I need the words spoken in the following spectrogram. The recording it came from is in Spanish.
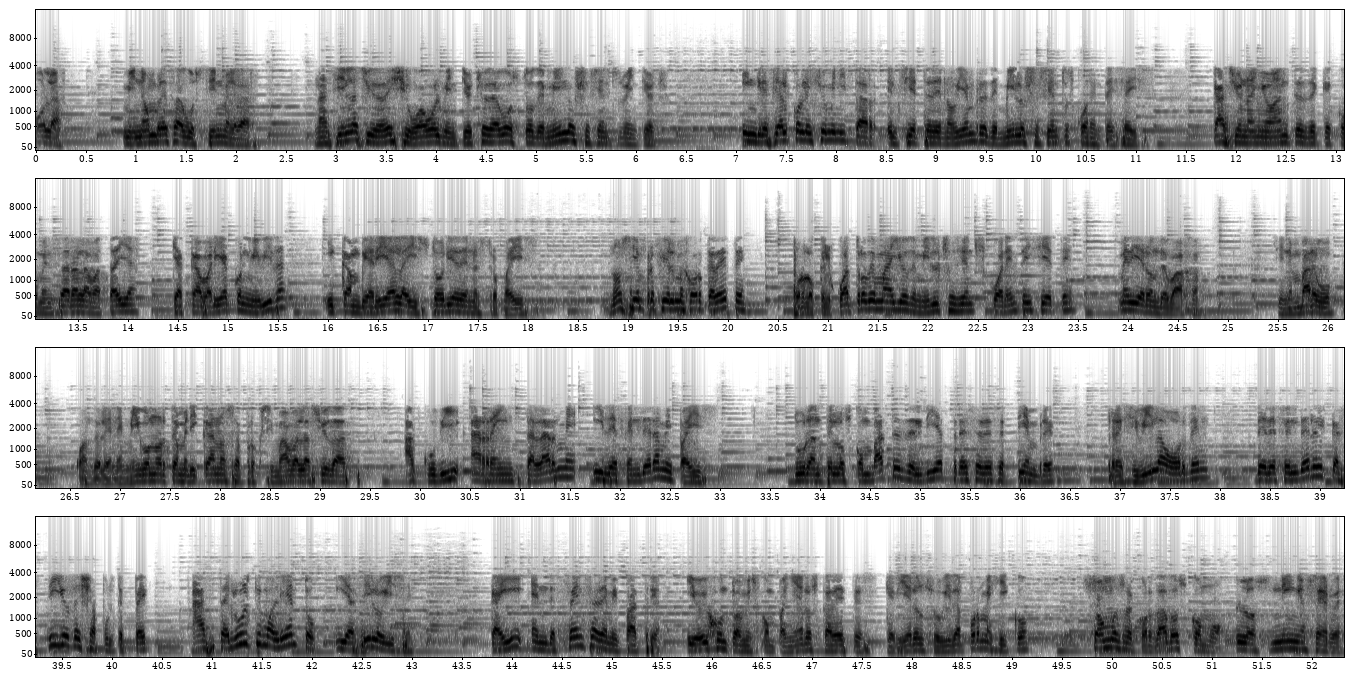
Hola, mi nombre es Agustín Melgar. Nací en la ciudad de Chihuahua el 28 de agosto de 1828. Ingresé al colegio militar el 7 de noviembre de 1846, casi un año antes de que comenzara la batalla que acabaría con mi vida y cambiaría la historia de nuestro país. No siempre fui el mejor cadete, por lo que el 4 de mayo de 1847 me dieron de baja. Sin embargo, cuando el enemigo norteamericano se aproximaba a la ciudad, acudí a reinstalarme y defender a mi país. Durante los combates del día 13 de septiembre, recibí la orden de defender el castillo de Chapultepec hasta el último aliento y así lo hice. Caí en defensa de mi patria y hoy junto a mis compañeros cadetes que dieron su vida por México, somos recordados como los niños héroes.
